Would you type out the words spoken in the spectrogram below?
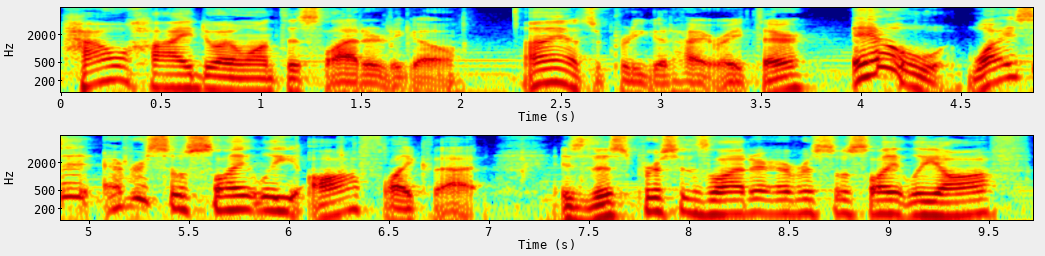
How high do I want this ladder to go? I think that's a pretty good height right there. Ew, why is it ever so slightly off like that? Is this person's ladder ever so slightly off?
